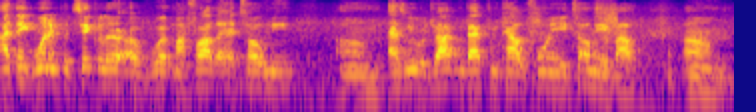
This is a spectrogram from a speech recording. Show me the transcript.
I think one in particular of what my father had told me um, as we were driving back from California, he told me about um,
